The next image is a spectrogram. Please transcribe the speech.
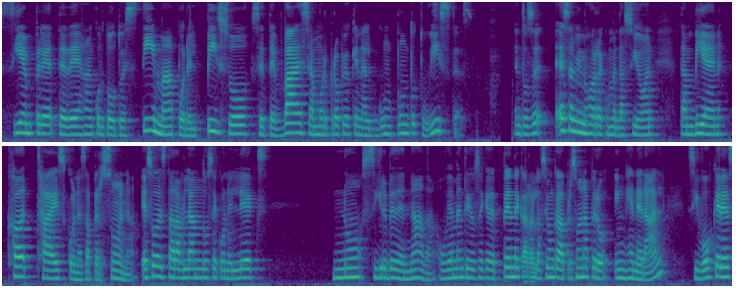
siempre te dejan con tu autoestima por el piso, se te va ese amor propio que en algún punto tuviste. Entonces, esa es mi mejor recomendación. También cut ties con esa persona. Eso de estar hablándose con el ex no sirve de nada. Obviamente yo sé que depende de cada relación, cada persona, pero en general, si vos querés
